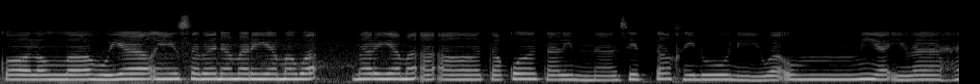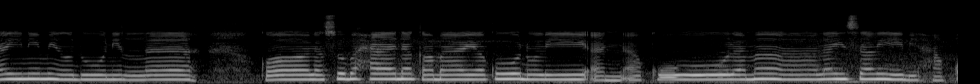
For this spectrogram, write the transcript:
قال الله يا عيسى بن مريم مريم أأنت قلت للناس اتخذوني وأمي إلهين من دون الله. قال سبحانك ما يكون لي أن أقول ما ليس لي بحق.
